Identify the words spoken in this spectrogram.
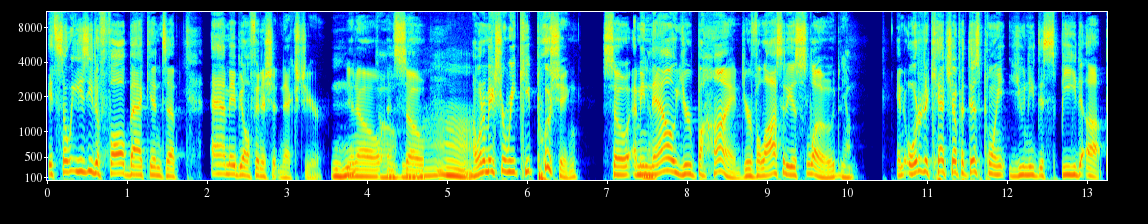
It's so easy to fall back into, ah, maybe I'll finish it next year. Mhm. You know, Oh, and so Oh. I want to make sure we keep pushing. So I mean, Yeah. now you're behind. Your velocity is slowed. Yeah. In order to catch up at this point, you need to speed up.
